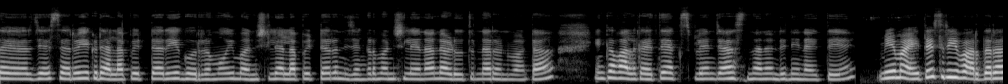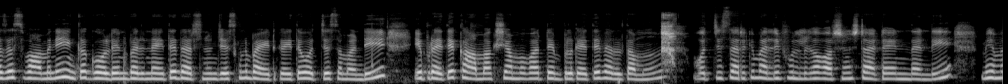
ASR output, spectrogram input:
తయారు చేశారు? ఇక్కడ ఎలా పెట్టారు? ఈ గుర్రము, ఈ మనుషులు ఎలా పెట్టారు? నిజంగా మనుషులేనా? అని అడుగుతున్నారనమాట. ఇంకా వాళ్ళకైతే ఎక్స్‌ప్లెయిన్ చేస్తున్నానండి నేనైతే. మేమైతే శ్రీ వరదరాజ స్వామిని ఇంకా గోల్డెన్ బల్లిని అయితే దర్శనం చేసుకుని బయటకు అయితే వచ్చేసామండి. ఇప్పుడైతే కామాక్షి అమ్మవారి టెంపుల్కి అయితే వెళ్తాము. వచ్చేసరికి మళ్ళీ ఫుల్‌గా వర్షం స్టార్ట్ అయిందండి. మేము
